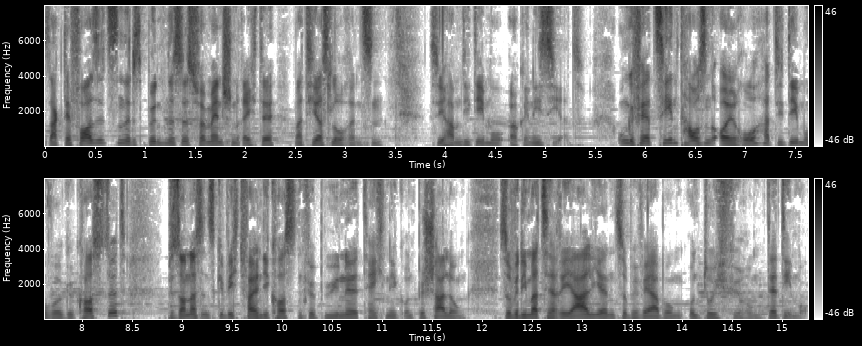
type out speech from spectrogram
sagt der Vorsitzende des Bündnisses für Menschenrechte, Matthias Lorenzen. Sie haben die Demo organisiert. Ungefähr 10.000 Euro hat die Demo wohl gekostet. Besonders ins Gewicht fallen die Kosten für Bühne, Technik und Beschallung, sowie die Materialien zur Bewerbung und Durchführung der Demo.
